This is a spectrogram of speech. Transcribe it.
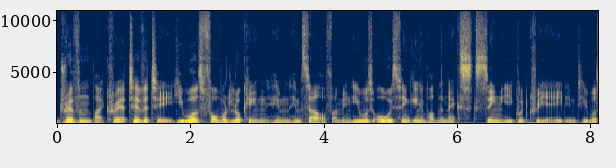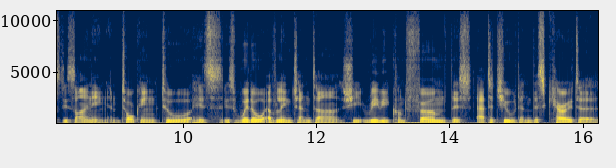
driven by creativity He was forward looking him himself. I mean, he was always thinking about the next thing he could create, and he was designing and talking to his his widow Evelyn Genta. She really confirmed this attitude and this character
